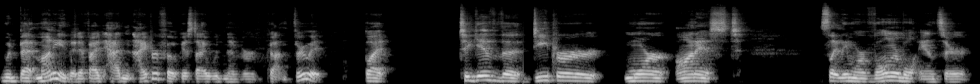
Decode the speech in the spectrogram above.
would bet money that if I hadn't hyper focused, I would never have gotten through it. But to give the deeper, more honest, slightly more vulnerable answer,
